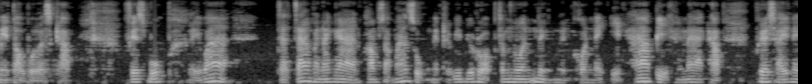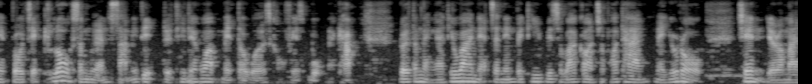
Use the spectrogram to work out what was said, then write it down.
Metaverse ครับ Facebook เผยว่า จะจ้างพนักงานความสามารถสูงในทวีปยุโรปจำนวน 10,000 คนในอีก 5 ปีข้างหน้าครับ เพื่อใช้ในโปรเจกต์โลกเสมือน 3 มิติ หรือที่เรียกว่า Metaverse ของ Facebook นะครับ โดยตำแหน่งงานที่ว่าเนี่ยจะเน้นไปที่วิศวกรเฉพาะทางในยุโรป เช่น เยอรมัน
